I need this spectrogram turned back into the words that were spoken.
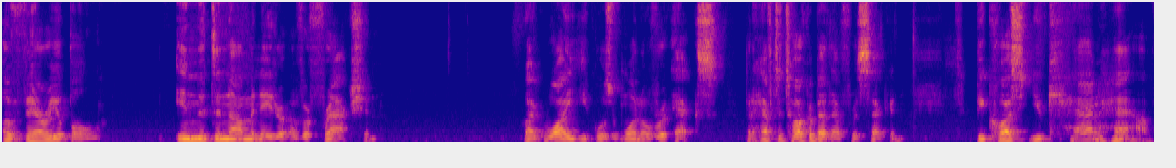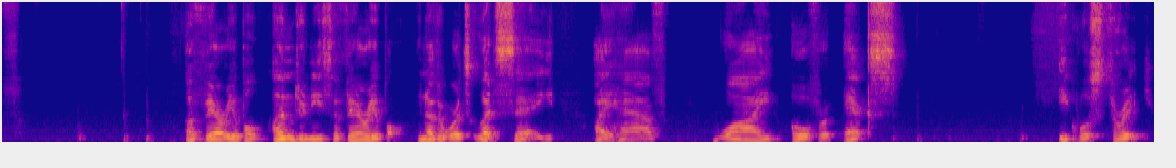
a variable in the denominator of a fraction like y equals 1 over x. But I have to talk about that for a second. Because you can have a variable underneath a variable. In other words, let's say I have y over x equals 3.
